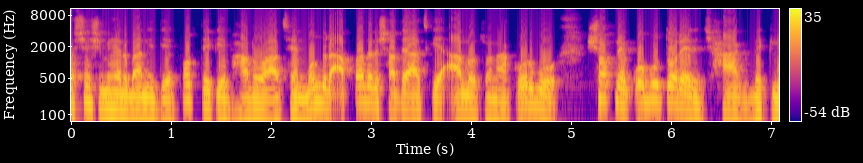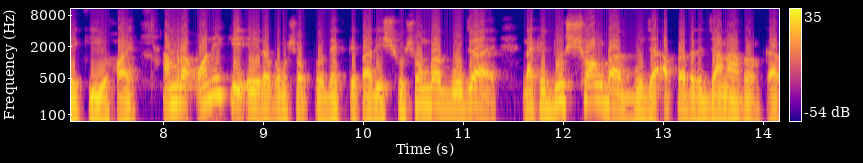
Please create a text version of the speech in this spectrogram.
অশেষ মেহরবানিতে প্রত্যেকে ভালো আছেন। বন্ধুরা, আপনাদের সাথে আজকে আলোচনা করব স্বপ্নে কবুতরের ঝাঁক দেখলে কি হয়? আমরা অনেকে এইরকম স্বপ্ন দেখতে পারি, সুসংবাদ বোঝায় নাকি দুঃসংবাদ বোঝায়, আপনাদের জানা দরকার।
